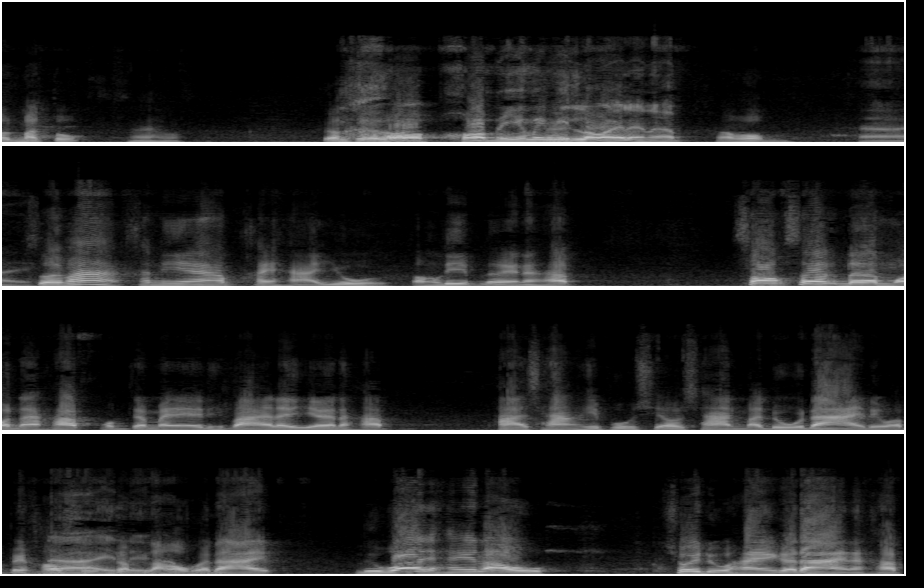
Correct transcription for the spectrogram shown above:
รถมาตุกนะครับก็คือขอบขอบนี่ยังไม่มีรอยเลยนะครับ ครับผมใช่สวยมากคันนี้นะครับใครหาอยู่ต้องรีบเลยนะครับ ซอกเซิร์กเดิมหมดนะครับ ผมจะไม่อธิบายอะไรเยอะนะครับพาช่างที่ผู้เชี่ยวชาญมาดูได้ หรือว่าไปเข้าศูนย์กับเราก็ได้ หรือว่าจะให้เราช่วยดูให้ก็ได้นะครับ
